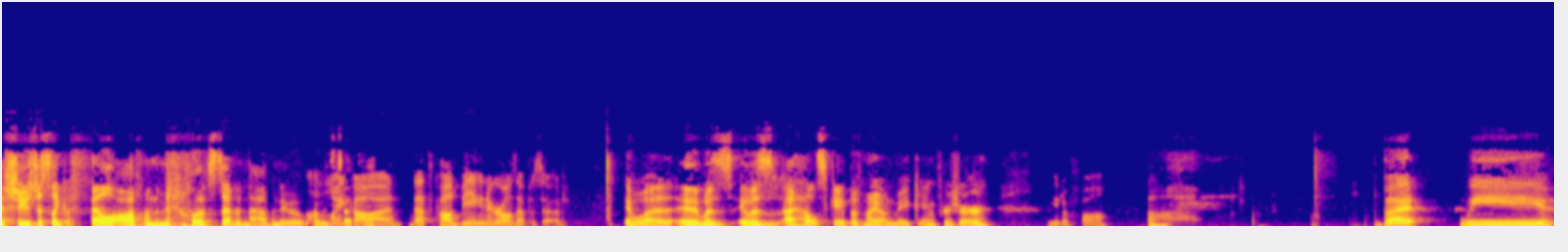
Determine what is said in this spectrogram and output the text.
shoes just like fell off in the middle of Seventh Avenue. Oh my god, that's called being in a girls episode. It was it was it was a hellscape of my own making for sure. Beautiful. Oh. but we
